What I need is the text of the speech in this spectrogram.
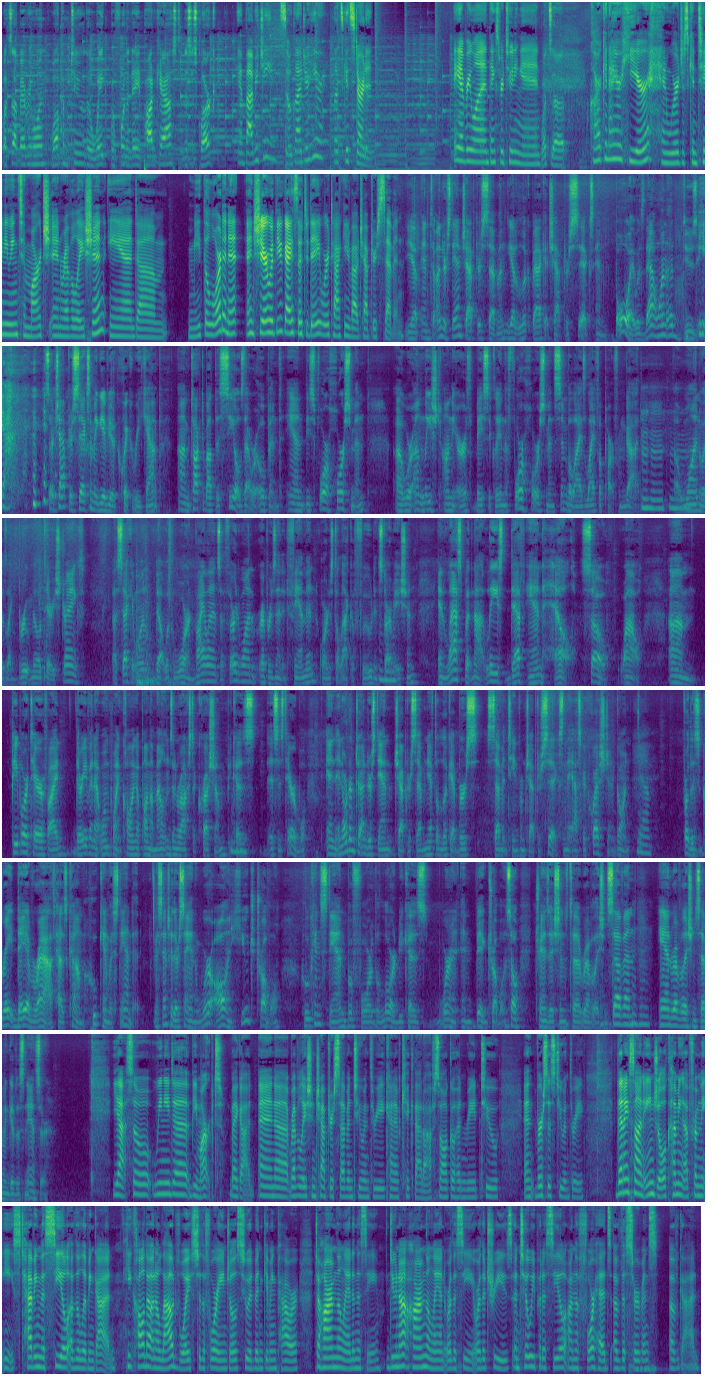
What's up, everyone? Welcome to the Wake Before the Day podcast. This is Clark. And Bobbie Jean. So glad you're here. Let's get started. Hey, everyone. Thanks for tuning in. What's up? Clark and I are here, and we're just continuing to march in Revelation and um, meet the Lord in it and share with you guys. So today we're talking about chapter 7. Yep, and to understand chapter 7, you got to look back at chapter 6. And boy, was that one a doozy. Yeah. so, chapter 6, let me give you a quick recap. Um, talked about the seals that were opened, and these four horsemen uh, were unleashed on the earth, basically. And the four horsemen symbolize life apart from God. Mm-hmm, Uh, one was like brute military strength. A second one dealt with war and violence. A third one represented famine or just a lack of food and starvation. And last but not least, death and hell. So, wow. Um, people are terrified. They're even at one point calling upon the mountains and rocks to crush them because this is terrible. And in order to understand chapter 7, you have to look at verse 17 from chapter 6. And they ask a question going, Yeah. for this great day of wrath has come. Who can withstand it? Essentially, they're saying we're all in huge trouble. Who can stand before the Lord? Because we're in, in big trouble. And so, transitions to Revelation 7, and Revelation 7 gives us an answer. Yeah, so we need to be marked by God. And uh, Revelation chapter 7, 2 and 3 kind of kick that off. So I'll go ahead and read 2 and verses 2 and 3. Then I saw an angel coming up from the east, having the seal of the living God. He called out in a loud voice to the four angels who had been giving power to harm the land and the sea Do not harm the land or the sea or the trees until we put a seal on the foreheads of the servants of God.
